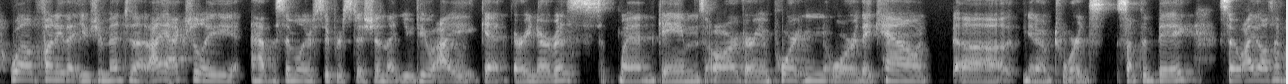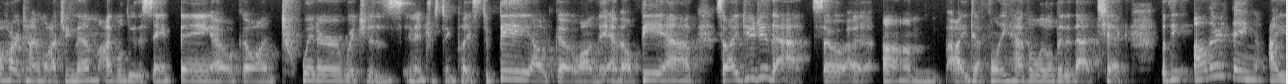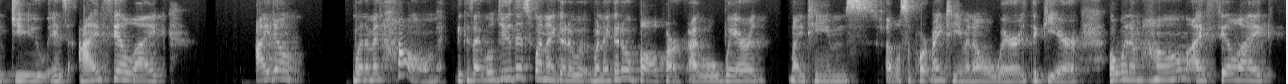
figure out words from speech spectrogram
Well, funny that you should mention that. I actually have a similar superstition that you do. I get very nervous when games are very important or they count uh, you know, towards something big. So I also have a hard time watching them. I will do the same thing. I will go on Twitter, which is an interesting place to be. I'll go on the MLB app. So I do do that. So uh, um, I definitely have a little bit of that tick. But the other thing I do is I feel like I don't when I'm at home because I will do this when I go to when I go to a ballpark. I will wear my team's. I will support my team and I will wear the gear. But when I'm home, I feel like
